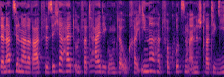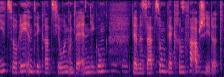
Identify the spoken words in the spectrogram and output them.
Der Nationale Rat für Sicherheit und Verteidigung der Ukraine hat vor kurzem eine Strategie zur Reintegration und Beendigung der Besatzung der Krim verabschiedet.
